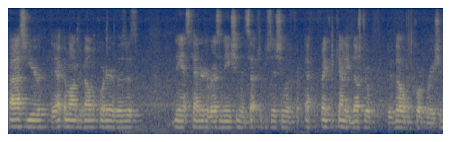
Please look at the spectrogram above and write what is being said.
past year, the economic development coordinator Elizabeth Nance tendered her resignation and accepted a position with Franklin County Industrial Development Corporation.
